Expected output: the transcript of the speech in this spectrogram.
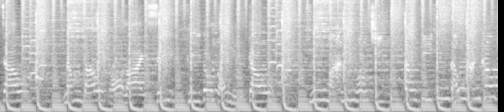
酒，飲酒坐賴屎，佢都講唔夠，烏晚我前鬥，見到眼溝。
